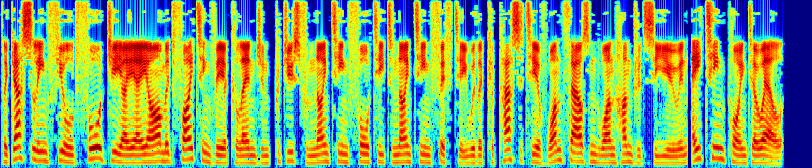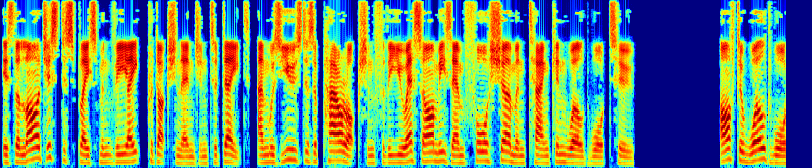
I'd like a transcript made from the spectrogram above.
The gasoline-fueled Ford GAA armored fighting vehicle engine produced from 1940 to 1950 with a capacity of 1,100 cu in 18.0 L is the largest displacement V8 production engine to date, and was used as a power option for the U.S. Army's M4 Sherman tank in World War II. After World War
